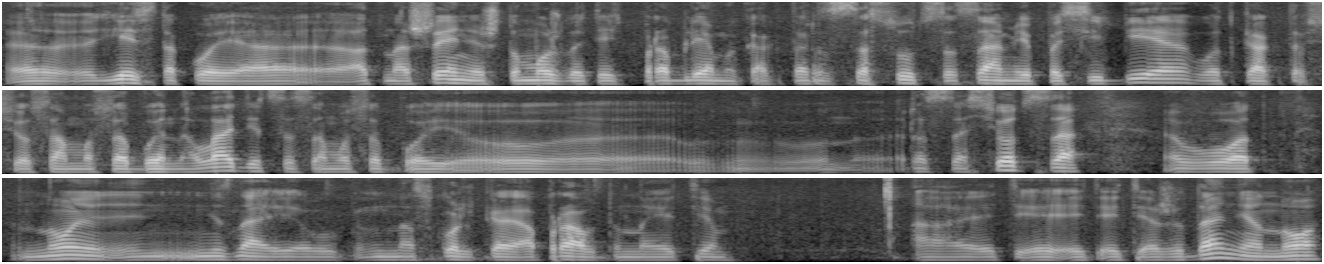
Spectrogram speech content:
э, есть такое отношение, что, может быть, эти проблемы как-то рассосутся сами по себе, вот как-то все само собой наладится, само собой э, рассосется. Вот. Но не знаю, насколько оправданы эти, а, эти, эти, эти ожидания, но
